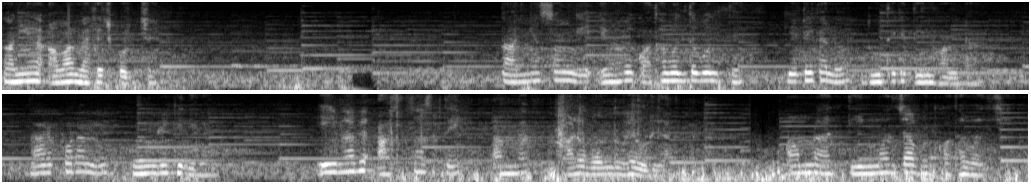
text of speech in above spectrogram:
তানিয়া আবার মেসেজ করছে। তানিয়ার সঙ্গে এভাবে কথা বলতে বলতে কেটে গেল দু থেকে তিন ঘণ্টা। তারপর আমি ফোন রেখে দিলাম। এইভাবে আস্তে আস্তে আমরা ভালো বন্ধু হয়ে উঠলাম। আমরা তিন মাস যাবৎ কথা বলছি।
